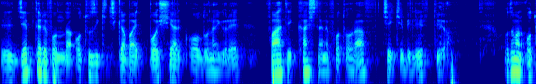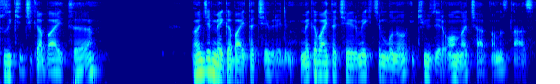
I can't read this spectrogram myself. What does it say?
e, cep telefonunda 32 GB boş yer olduğuna göre Fatih kaç tane fotoğraf çekebilir diyor. O zaman 32 GB'ı önce megabayta çevirelim. Megabayta çevirmek için bunu 2 üzeri 10 ile çarpmamız lazım.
